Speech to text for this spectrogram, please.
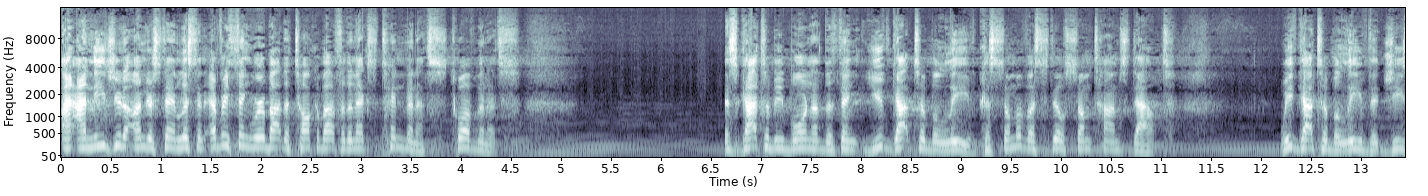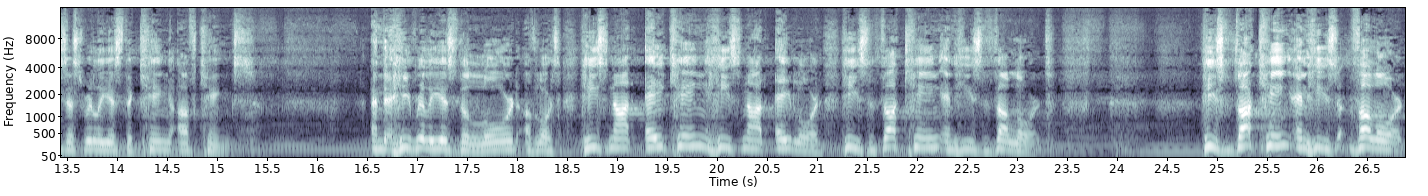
I, I need you to understand listen, everything we're about to talk about for the next 10 minutes, 12 minutes, it's got to be born of the thing you've got to believe because some of us still sometimes doubt. We've got to believe that Jesus really is the King of Kings and that he really is the Lord of Lords. He's not a king, he's not a Lord. He's the King and he's the Lord. He's the King and he's the Lord.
